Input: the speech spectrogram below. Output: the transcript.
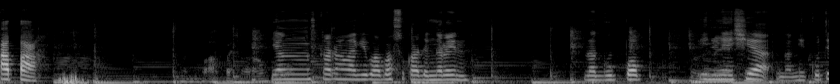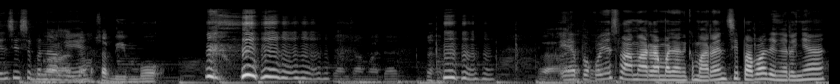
apa? Yang sekarang lagi papa suka dengerin. Lagu pop Indonesia. Nggak ngikutin sih sebenarnya ya. masa bimbo. Ramadan Nggak ya pokoknya selama Ramadan kemarin sih papa dengerinnya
